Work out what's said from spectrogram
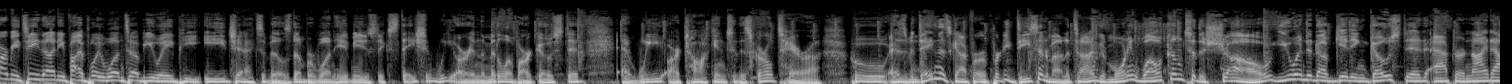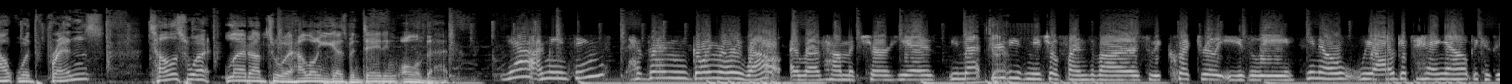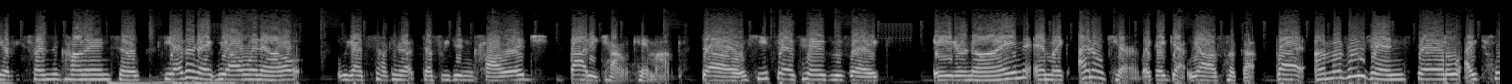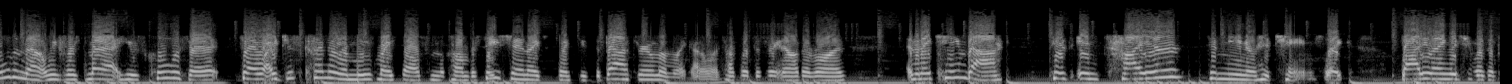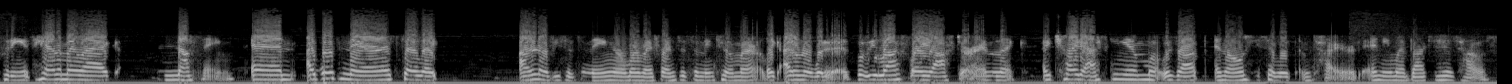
Dex Barbie T 95.1 WAPE, Jacksonville's number one hit music station. We are in the middle of our ghosted, and we are talking to this girl, Tara, who has been dating this guy for a pretty decent amount of time. Good morning. Welcome to the show. You ended up getting ghosted after a night out with friends. Tell us what led up to it, how long you guys been dating, all of that. Yeah, I mean, things have been going really well. I love how mature he is. We met through Yeah. these mutual friends of ours, so we clicked really easily. You know, we all get to hang out because we have these friends in common. So the other night we all went out. We got to talking about stuff we did in college. Body count came up. So he says his was like eight or nine, and like I don't care. Like I get we all have hookups, but I'm a virgin, so I told him that when we first met. He was cool with it. So I just kind of removed myself from the conversation. I just went to the bathroom. I'm like, I don't want to talk about this right now with everyone. And then I came back. His entire demeanor had changed. Like body language, he wasn't putting his hand on my leg, nothing. And I wasn't there, so like I don't know if he said something or one of my friends said something to him or like I don't know what it is. But we left right after and like I tried asking him what was up and all he said was I'm tired and he went back to his house.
